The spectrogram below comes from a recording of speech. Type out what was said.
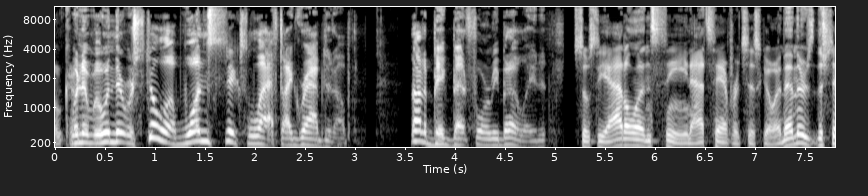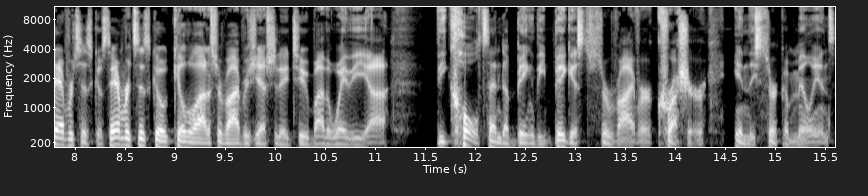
Okay. When, it, when there was still a 1 6 left, I grabbed it up. Not a big bet for me, but I laid it. So Seattle unseen at San Francisco, and then there's the San Francisco. San Francisco killed a lot of survivors yesterday too. By the way, the uh, the Colts end up being the biggest survivor crusher in the circa millions,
